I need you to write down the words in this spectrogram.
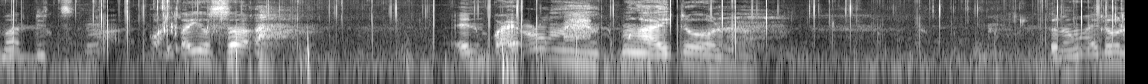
Madits kuwan tayo sa environment mga idol. Ito na mga idol.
